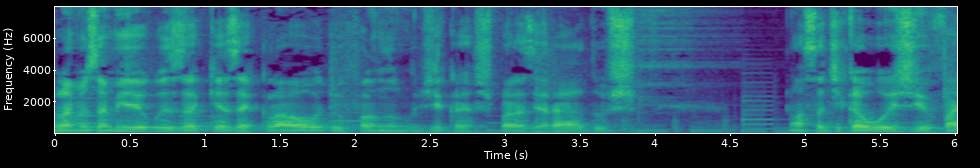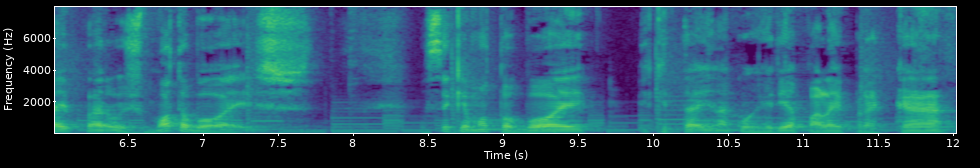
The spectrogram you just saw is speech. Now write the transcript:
Olá, meus amigos, aqui é Zé Cláudio falando no Dicas para Zerados. Nossa dica hoje vai para os motoboys. Você que é motoboy e que está aí na correria para lá e para cá,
